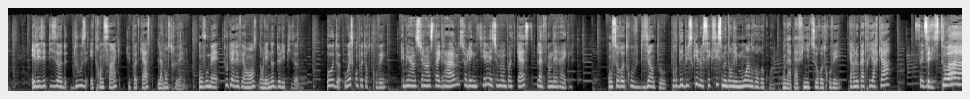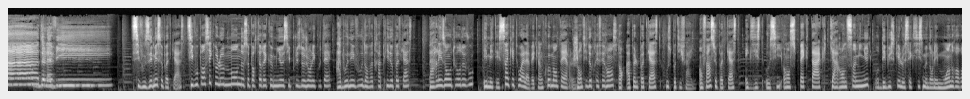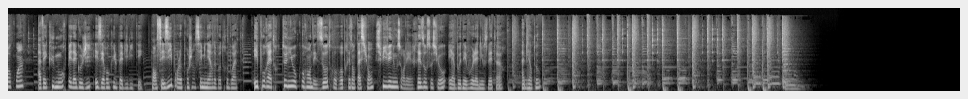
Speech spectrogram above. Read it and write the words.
et les épisodes 12 et 35 du podcast La Menstruelle. On vous met toutes les références dans les notes de l'épisode. Aude, où est-ce qu'on peut te retrouver? Eh bien, sur Instagram, sur LinkedIn et sur mon podcast La fin des règles. On se retrouve bientôt pour débusquer le sexisme dans les moindres recoins. On n'a pas fini de se retrouver, car le patriarcat, c'est l'histoire de la vie. Si vous aimez ce podcast, si vous pensez que le monde ne se porterait que mieux si plus de gens l'écoutaient, abonnez-vous dans votre appli de podcast, parlez-en autour de vous et mettez 5 étoiles avec un commentaire gentil de préférence dans Apple Podcast ou Spotify. Enfin, ce podcast existe aussi en spectacle, 45 minutes pour débusquer le sexisme dans les moindres recoins avec humour, pédagogie et zéro culpabilité. Pensez-y pour le prochain séminaire de votre boîte. Et pour être tenu au courant des autres représentations, suivez-nous sur les réseaux sociaux et abonnez-vous à la newsletter. À bientôt.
